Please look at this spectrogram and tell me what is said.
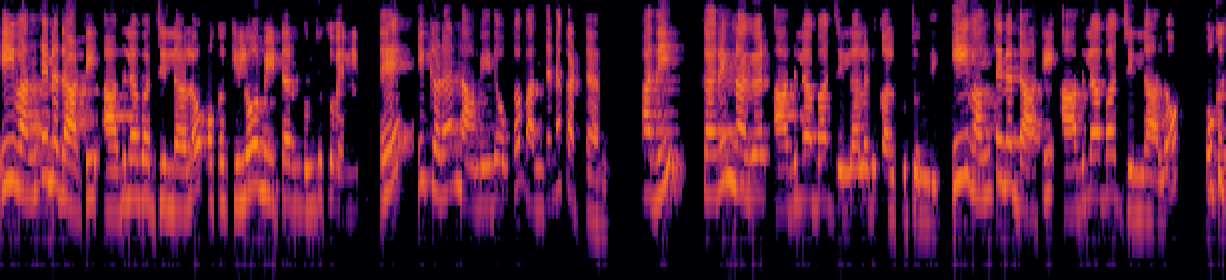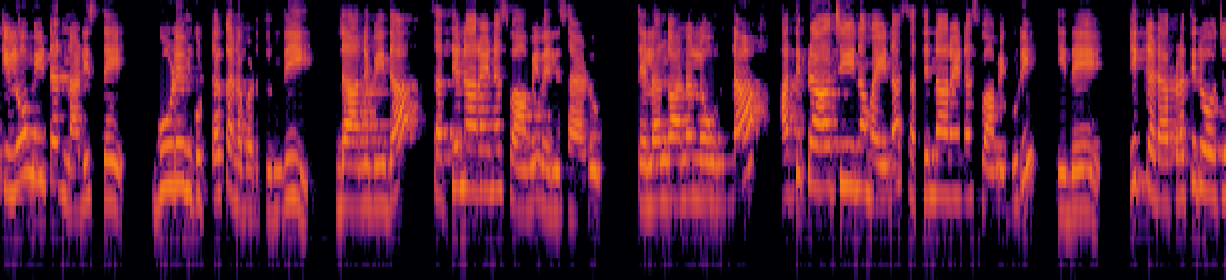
ఈ వంతెన దాటి ఆదిలాబాద్ జిల్లాలో ఒక కిలోమీటర్ ముందుకు వెళ్తే ఇక్కడ నా మీద ఒక వంతెన కట్టారు. అది కరీంనగర్ ఆదిలాబాద్ జిల్లాలను కలుపుతుంది. ఈ వంతెన దాటి ఆదిలాబాద్ జిల్లాలో ఒక కిలోమీటర్ నడిస్తే గూడెం గుట్ట కనబడుతుంది. దాని మీద సత్యనారాయణ స్వామి వెలిశాడు. తెలంగాణలో ఉన్న అతి ప్రాచీనమైన సత్యనారాయణ స్వామి గుడి ఇదే. ఇక్కడ ప్రతిరోజు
